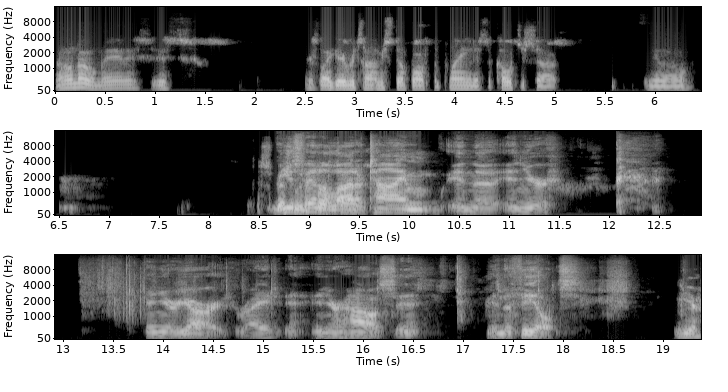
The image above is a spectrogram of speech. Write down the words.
don't know, man. It's it's it's like every time you step off the plane, it's a culture shock. You know. you Especially the spend a lot time- of time in the in your in your yard, right? In your house, in, in the fields. Yeah,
